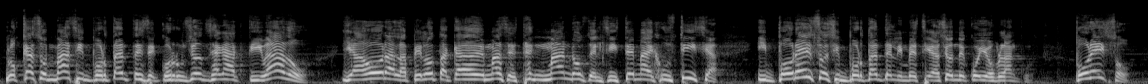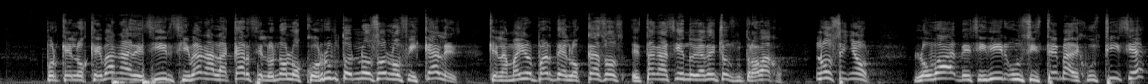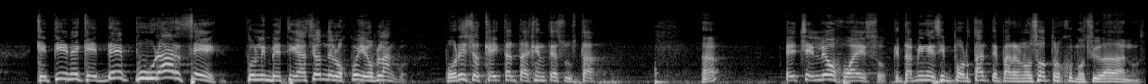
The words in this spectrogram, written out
Los casos más importantes de corrupción se han activado y ahora la pelota cada vez más está en manos del sistema de justicia y por eso es importante la investigación de cuellos blancos. Por eso, porque los que van a decir si van a la cárcel o no los corruptos no son los fiscales, que en la mayor parte de los casos están haciendo y han hecho su trabajo. No, señor, lo va a decidir un sistema de justicia que tiene que depurarse con la investigación de los cuellos blancos. Por eso es que hay tanta gente asustada. ¿Ah? Échenle ojo a eso, que también es importante para nosotros como ciudadanos.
